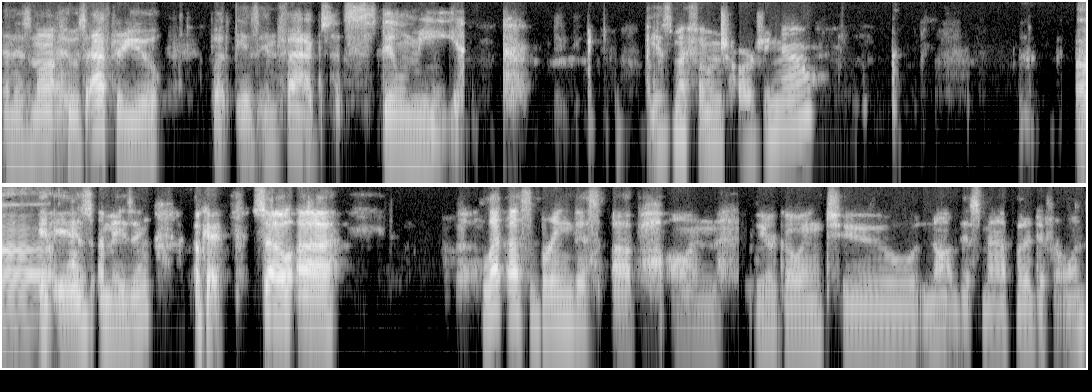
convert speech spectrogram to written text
and is not who's after you, but is in fact still me. Is my phone charging now? Uh, It is amazing. Okay, so uh, let us bring this up on. We are going to not this map, but a different one.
